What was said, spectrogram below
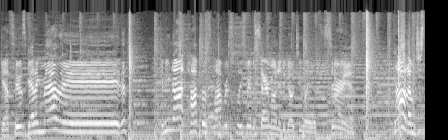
Guess who's getting married? Can you not pop those poppers, please? We have a ceremony to go to later. It's serious. God, I'm just.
